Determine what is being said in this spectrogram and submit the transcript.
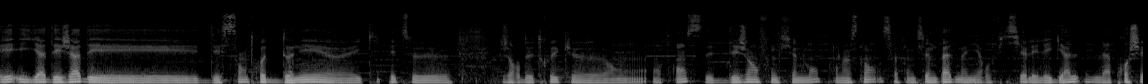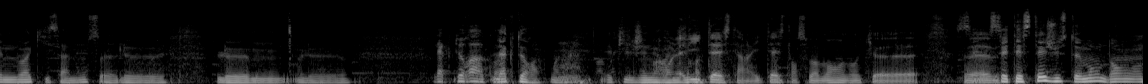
Et il y a déjà des centres de données équipés de ce genre de truc euh, en, France. C'est déjà en fonctionnement. Pour l'instant, ça fonctionne pas de manière officielle et légale. La prochaine loi qui s'annonce, euh, le, le, le L'actera, quoi. L'actera, voilà. Et puis le général. La vie, il teste, hein. il teste en ce moment, donc. Euh, c'est testé justement dans,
